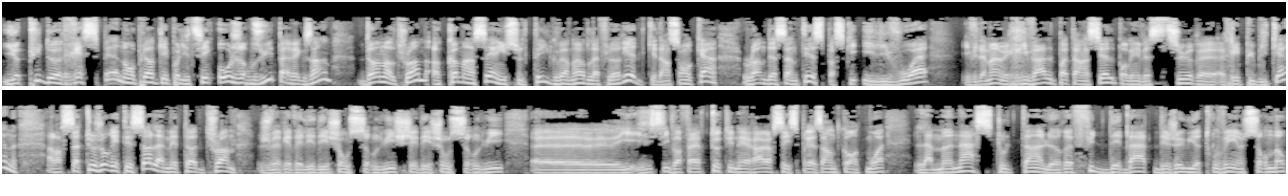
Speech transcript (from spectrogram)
Il y a plus de respect non plus entre les politiciens. Aujourd'hui, par exemple, Donald Trump a commencé à insulter le gouverneur de la Floride, qui est dans son camp, Ron DeSantis, parce qu'il y voit évidemment un rival potentiel pour l'investiture euh, républicaine. Alors, ça a toujours été ça, la méthode Trump. Je vais révéler des choses sur lui, je sais des choses sur lui, euh, il, il va faire toute une erreur s'il se présente contre moi. La menace tout le temps, le refus de débattre, déjà il a trouvé un surnom.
